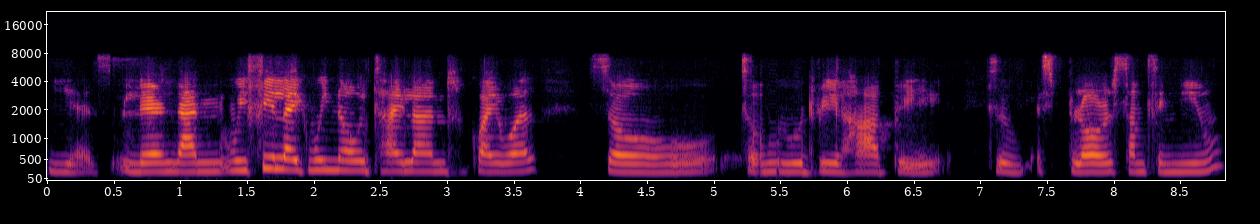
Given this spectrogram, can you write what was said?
yes, learned and we feel like we know Thailand quite well, so so we would be happy to explore something new,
